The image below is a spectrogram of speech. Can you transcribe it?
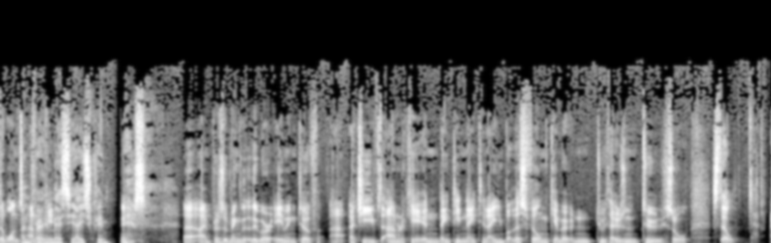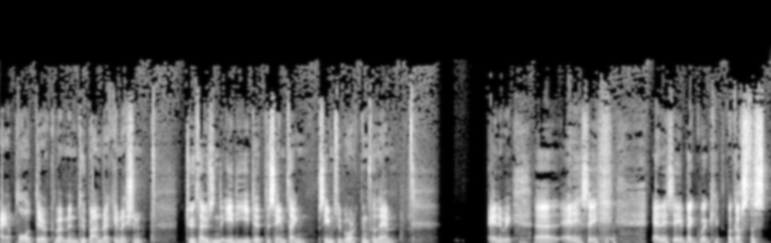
that wants And anarchy. very messy ice cream. Yes. Uh, I'm presuming that they were aiming to have uh, achieved anarchy in 1999, but this film came out in 2002, so still, I applaud their commitment to brand recognition. 2000 AD did the same thing. Seems to be working for them. Anyway, uh, NSA NSA bigwig Augustus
